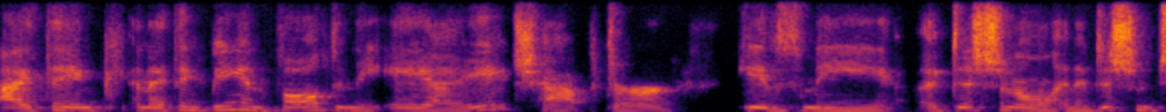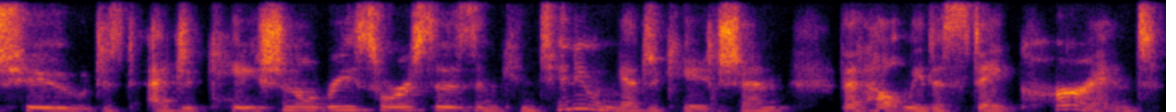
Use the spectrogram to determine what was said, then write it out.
I think, and I think being involved in the AIA chapter gives me additional, in addition to just educational resources and continuing education that help me to stay current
